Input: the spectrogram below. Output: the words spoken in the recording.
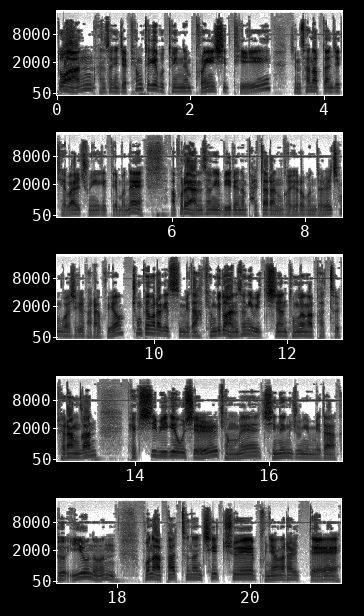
또한 안성이 이제 평택에 붙어 있는 브레인시티 지금 산업단지 개발 중이기 때문에 앞으로의 안성의 미래는 밝다라는 거 여러분들 참고하시길 바라고요. 총평을 하겠습니다. 경기도 안성에 위치한 동강 아파트 벼랑간 112개 호실 경매 진행 중입니다. 그 이유는 본 아파트는 최초에 분양을 할 때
